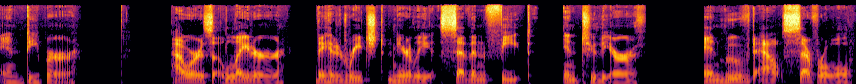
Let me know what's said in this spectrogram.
and deeper. Hours later, they had reached nearly seven feet into the earth and moved out several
